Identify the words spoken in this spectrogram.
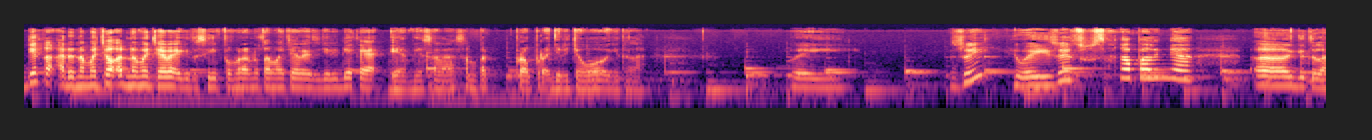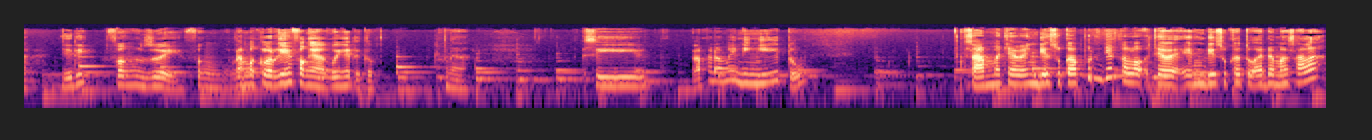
Dia ada nama cowok ada nama cewek gitu sih pemeran utama cewek itu. Jadi dia kayak ya biasalah sempat pura-pura jadi cowok gitu lah Wei. Zui? Wei Zui susah ngapalinnya. Uh, gitulah. Jadi Feng Zui Feng nama keluarganya Feng yang aku inget itu. Nah si apa namanya Ningyi itu sama cewek yang dia suka pun dia kalau cewek yang dia suka tuh ada masalah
